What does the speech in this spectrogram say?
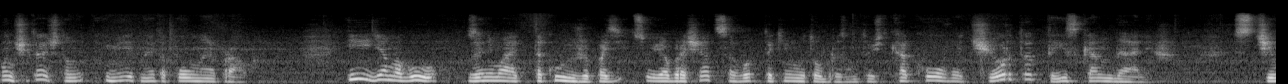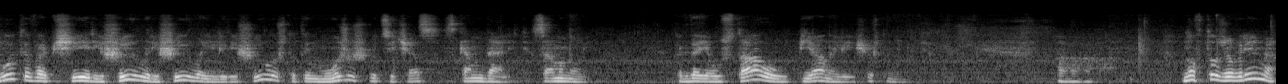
он считает, что он имеет на это полное право. И я могу занимать такую же позицию и обращаться вот таким вот образом. То есть, какого черта ты скандалишь? С чего ты вообще решил, решила или решила, что ты можешь вот сейчас скандалить со мной? Когда я устал, пьян или еще что-нибудь. А, но в то же время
